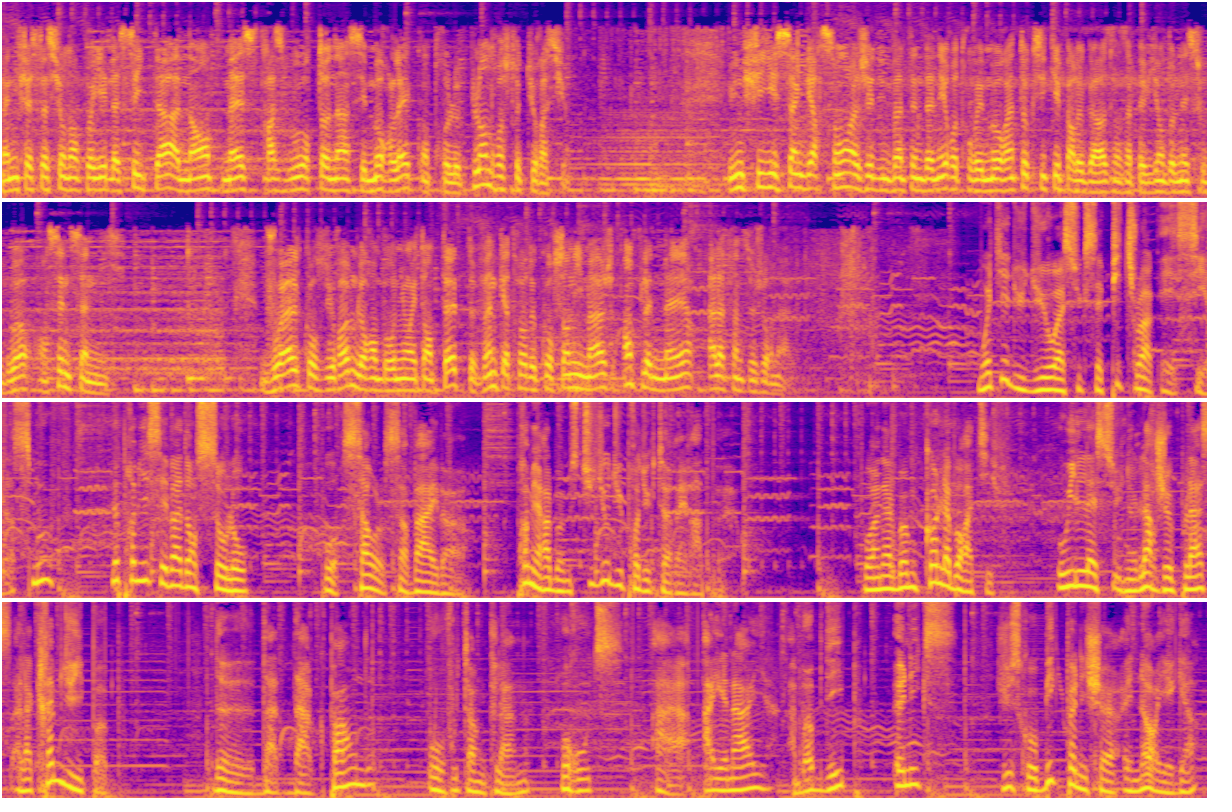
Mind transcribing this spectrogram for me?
Manifestation d'employés de la CEITA à Nantes, Metz, Strasbourg, Tonins et Morlaix contre le plan de restructuration. Une fille et cinq garçons âgés d'une vingtaine d'années retrouvés morts intoxiqués par le gaz dans un pavillon d'Aulnay-sous-Bois en Seine-Saint-Denis. Voile, course du Rhum, Laurent Bourgnon est en tête, 24 heures de course en images en pleine mer à la fin de ce journal. Moitié du duo à succès Pete Rock et CL Smooth, le premier s'évade en solo pour Soul Survivor, premier album studio du producteur et rappeur. Pour un album collaboratif, où il laisse une large place à la crème du hip-hop. De That Dark Pound au Wu-Tang Clan, aux Roots, à I&I, à Bob Deep, Unix, jusqu'au Big Punisher et Noriega,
